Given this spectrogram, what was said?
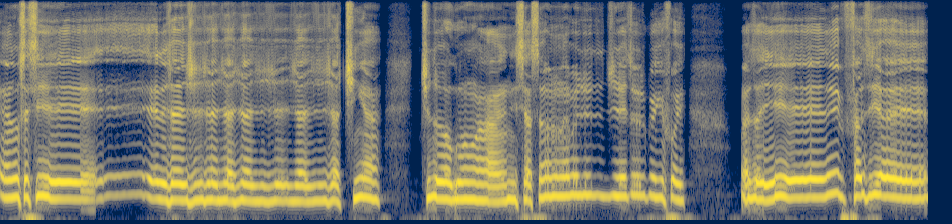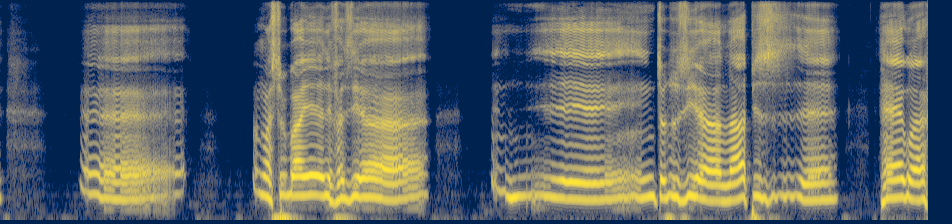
eu não sei se ele já, já, já, já, já, já tinha tido alguma iniciação, não lembro de, direito o que foi. Mas aí ele fazia. É, masturbar ele, fazia. É, introduzia lápis, é, régua.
